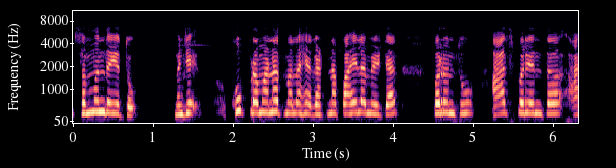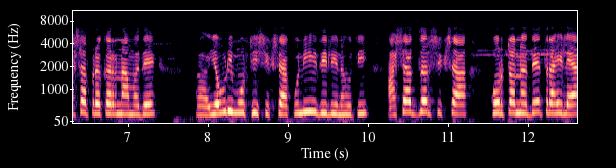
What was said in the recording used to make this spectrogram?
संबंध येतो. म्हणजे खूप प्रमाणात मला ह्या घटना पाहायला मिळतात. परंतु आजपर्यंत अशा प्रकरणामध्ये एवढी मोठी शिक्षा कुणीही दिली नव्हती. अशाच जर शिक्षा कोर्टानं देत राहिल्या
